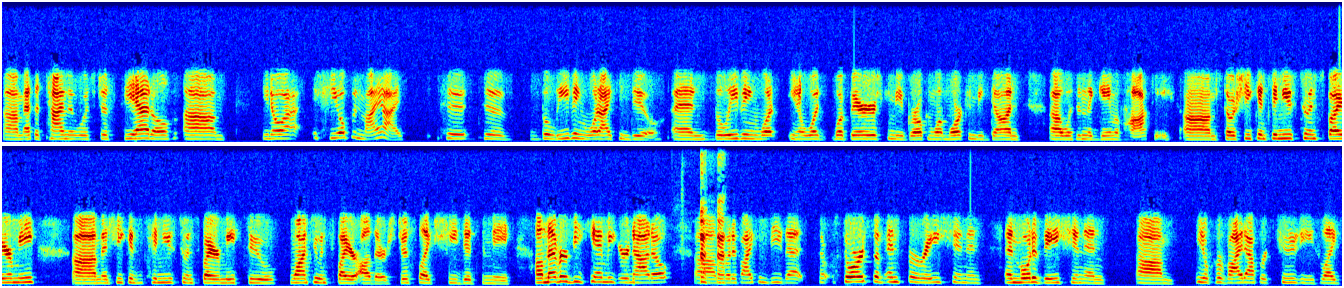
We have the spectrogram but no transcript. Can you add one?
um, at the time it was just Seattle. Um, you know, I, she opened my eyes to to believing what I can do and believing what you know what what barriers can be broken, what more can be done uh, within the game of hockey. Um, so she continues to inspire me, um, and she continues to inspire me to want to inspire others, just like she did to me. I'll never be Cammi Granato, um, but if I can be that source of inspiration and and motivation and um, you know provide opportunities like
